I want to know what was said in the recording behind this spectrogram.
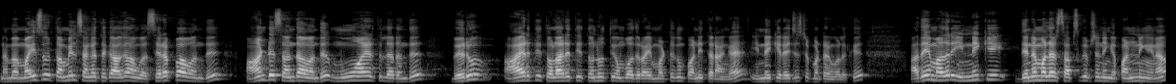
நம்ம மைசூர் தமிழ் சங்கத்துக்காக அவங்க சிறப்பாக வந்து ஆண்டு சந்தா வந்து மூவாயிரத்துலேருந்து வெறும் ஆயிரத்தி தொள்ளாயிரத்தி தொண்ணூற்றி ஒம்பது ரூபாய் மட்டும் பண்ணித்தராங்க இன்றைக்கி ரெஜிஸ்டர் பண்ணுறவங்களுக்கு அதே மாதிரி இன்னைக்கு தினமலர் சப்ஸ்கிரிப்ஷன் நீங்கள் பண்ணிங்கன்னா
